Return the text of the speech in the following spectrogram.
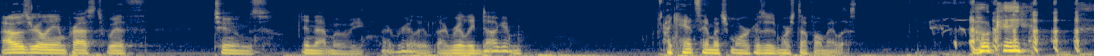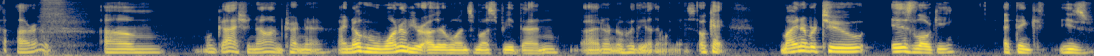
I was really impressed with Toombs in that movie. I really, I really dug him. I can't say much more because there's more stuff on my list. okay. All right. Um, well, gosh, now I'm trying to. I know who one of your other ones must be. Then I don't know who the other one is. Okay, my number two is Loki. I think he's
